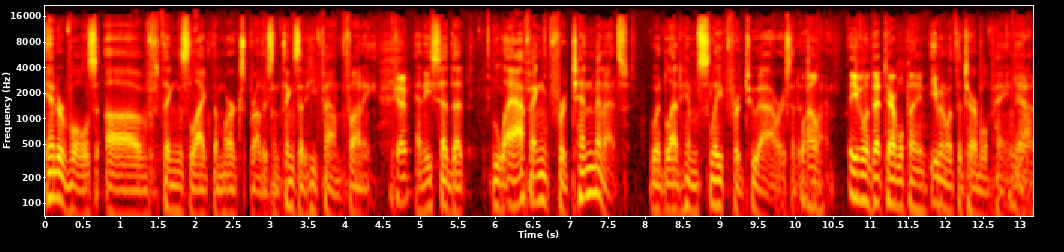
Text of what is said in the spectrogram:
intervals of things like the Marx Brothers and things that he found funny. Okay. And he said that laughing for 10 minutes would let him sleep for two hours at a Wow. time. Even with that terrible pain. Even with the terrible pain. Yeah.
